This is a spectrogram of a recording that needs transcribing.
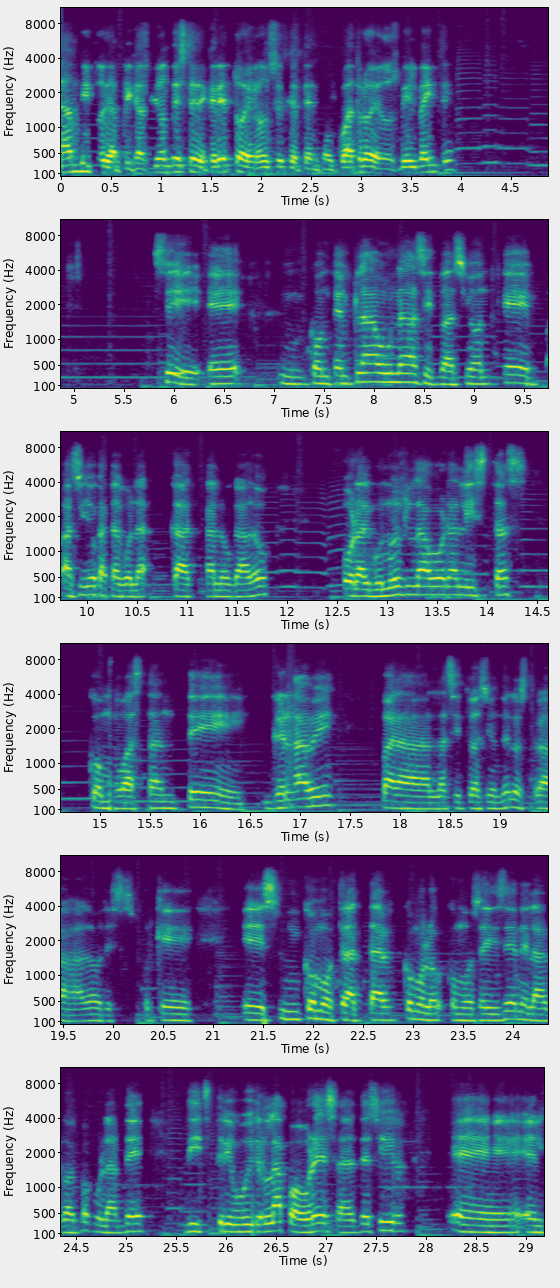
ámbito de aplicación de este decreto del 1174 de 2020? Sí, eh, mm, contempla una situación que ha sido catalogado por algunos laboralistas como bastante grave para la situación de los trabajadores, porque es como tratar, como, lo, como se dice en el argot popular, de distribuir la pobreza, es decir, eh,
